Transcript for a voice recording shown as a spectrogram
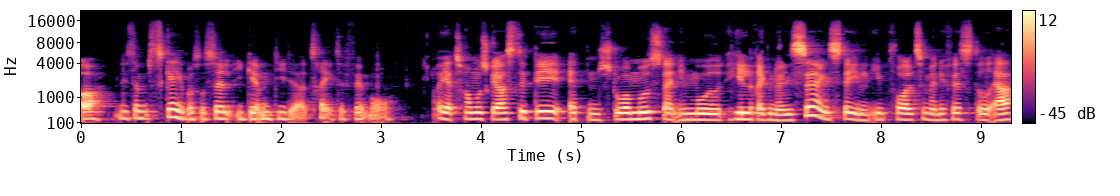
og ligesom skaber sig selv igennem de der 3-5 år. Og jeg tror måske også, det er det, at den store modstand imod hele regionaliseringsdelen i forhold til manifestet er,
